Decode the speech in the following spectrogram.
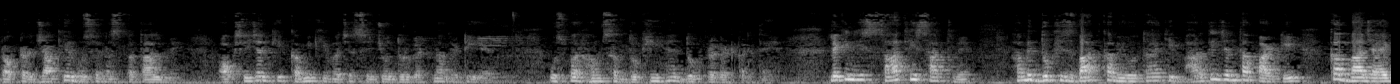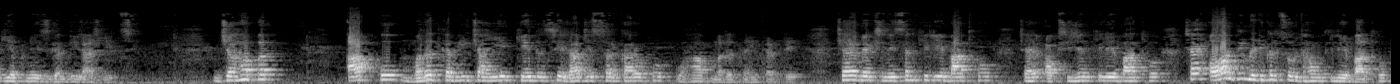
डॉक्टर जाकिर हुसैन अस्पताल में ऑक्सीजन की कमी की वजह से जो दुर्घटना घटी है उस पर हम सब दुखी हैं, दुख प्रकट करते हैं। लेकिन इस साथ ही साथ में हमें दुख इस बात का भी होता है कि भारतीय जनता पार्टी कब बाज आएगी अपने इस गंदी राजनीति से? जहाँ पर आपको मदद करनी चाहिए, केंद्र से राज्य सरकारों को, वहाँ आप मदद नहीं करते। चाहे वैक्सीनेशन के लिए बात हो, चाहे ऑक्सीजन के लिए बात हो, चाहे और भी मेडिकल सुविधाओं के लिए बात हो,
